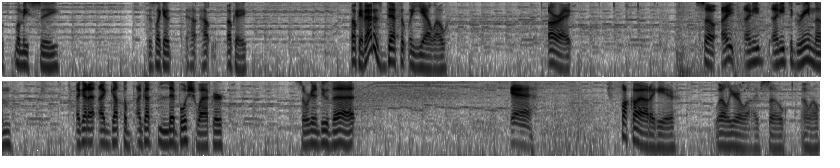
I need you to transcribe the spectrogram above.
Let's let me see. There's like a how, how okay. Okay, that is definitely yellow. All right. So I I need I need to green them. I got I got the I got Le Bushwhacker. So we're gonna do that. Yeah. Fuck out of here. Well, you're alive, so oh well.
